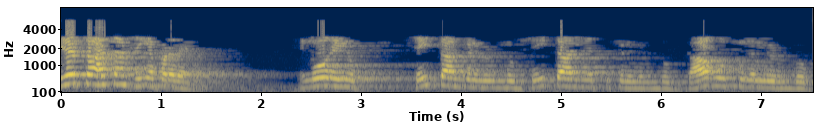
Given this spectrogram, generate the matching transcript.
இதற்காகத்தான் செய்யப்பட வேண்டும். எல்லோரையும் செய்தான்களிலிருந்தும் செய்தானியத்துக்களிலிருந்தும் தாகூத்துகளிலிருந்தும்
